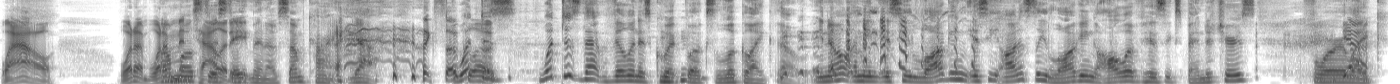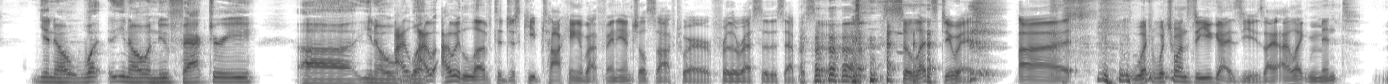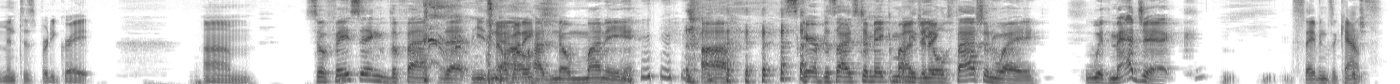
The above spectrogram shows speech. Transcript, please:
wow, what a what a almost a mentality. statement of some kind yeah like so what close. does what does that villainous QuickBooks look like though? You know, I mean, is he logging? Is he honestly logging all of his expenditures for Yeah. like you know what you know a new factory? Uh, you know, I, what, I I would love to just keep talking about financial software for the rest of this episode. so let's do it. Uh, what which ones do you guys use? I, I like Mint. Mint is pretty great. Um, So facing the fact that he's Nobody. now has no money, uh, Scarab decides to make money the old-fashioned way with magic. savings accounts.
